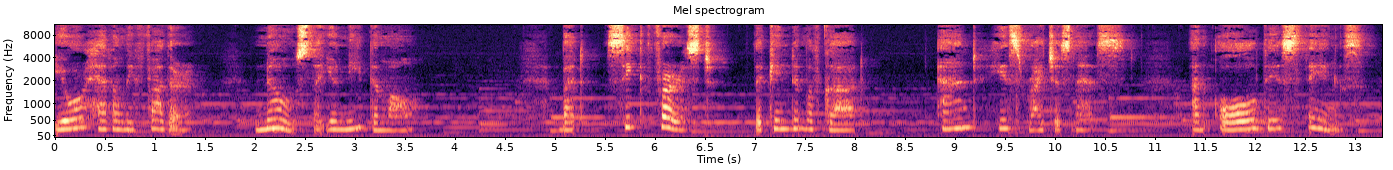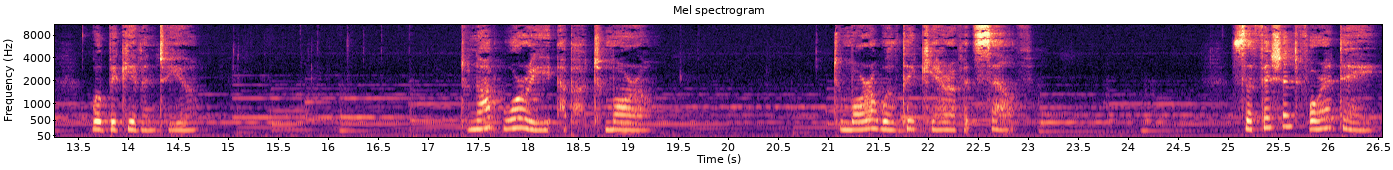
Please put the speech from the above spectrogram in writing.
Your Heavenly Father knows that you need them all. But seek first the kingdom of God and His righteousness, and all these things will be given to you. Do not worry about tomorrow. Tomorrow will take care of itself. Sufficient for a day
